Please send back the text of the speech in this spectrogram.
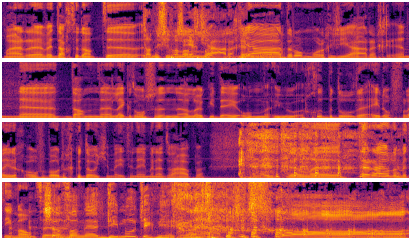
Maar eh, wij dachten dat... eh, het hij misschien pas wel echt jarig, hè, Ja, morgen? daarom. Morgen is hij jarig. En eh, dan eh, leek het ons een leuk idee om uw goed bedoelde, edof volledig overbodig cadeautje mee te nemen naar het wapen. En eventueel eh, te ruilen met iemand. Zo van, eh, die moet ik niet. Oh.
